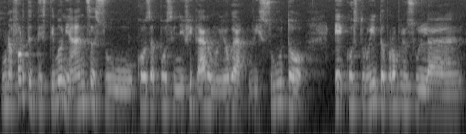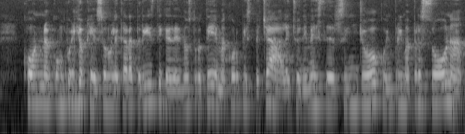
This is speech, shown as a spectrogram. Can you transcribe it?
una forte testimonianza su cosa può significare uno yoga vissuto e costruito proprio sul con, con quello che sono le caratteristiche del nostro tema, corpi speciali, cioè di mettersi in gioco in prima persona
